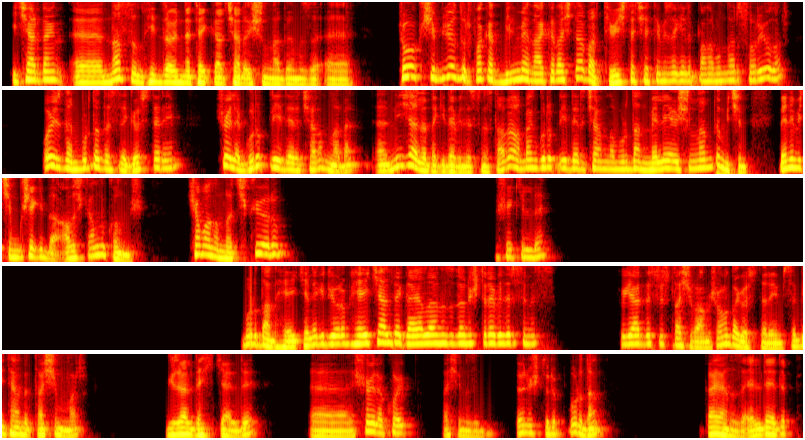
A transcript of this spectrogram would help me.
İçeriden e, nasıl Hidra önüne tekrar çarı ışınladığımızı. E, çoğu kişi biliyordur fakat bilmeyen arkadaşlar var. Twitch'te chatimize gelip bana bunları soruyorlar. O yüzden burada da size göstereyim. Şöyle grup lideri çarımla ben, e, Ninja ile de gidebilirsiniz tabii ama ben grup lideri çarımla buradan meleğe ışınlandığım için benim için bu şekilde alışkanlık olmuş. Şamanımla çıkıyorum. Bu şekilde. Buradan heykele gidiyorum. Heykelde gayalarınızı dönüştürebilirsiniz. Şu yerde süs taşı varmış. Onu da göstereyim size. Bir tane de taşım var. Güzel denk geldi. Ee, şöyle koyup taşınızı dönüştürüp buradan gayanızı elde edip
